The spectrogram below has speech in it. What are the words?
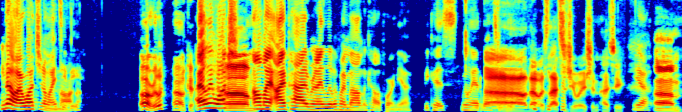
No, I watch it on my Not- TV. Oh, really? Oh, okay. I only watch Um, on my iPad when I live with my mom in California because we only had one TV. Oh, that was that situation. I see. Yeah. Um,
